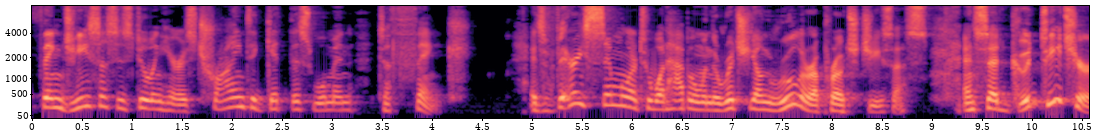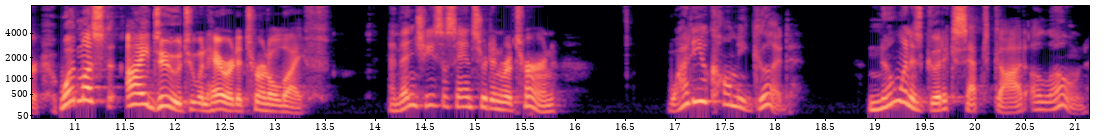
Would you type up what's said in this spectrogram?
thing Jesus is doing here is trying to get this woman to think. It's very similar to what happened when the rich young ruler approached Jesus and said, Good teacher, what must I do to inherit eternal life? And then Jesus answered in return, Why do you call me good? No one is good except God alone.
